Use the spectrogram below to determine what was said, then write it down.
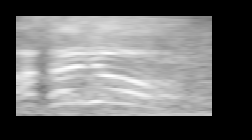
¡A serio!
